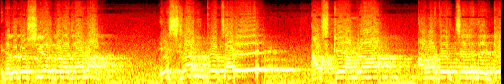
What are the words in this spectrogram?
এটাকে তো স্বীকার করা যায় না। ইসলাম প্রচারে আজকে আমরা আমাদের ছেলেদেরকে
